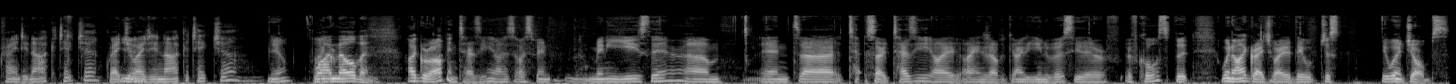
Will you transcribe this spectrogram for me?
trained in architecture, graduated yeah. in architecture. Yeah. Why grew, Melbourne? I grew up in Tassie. I, I spent many years there. Um, and uh, ta- so Tassie, I, I, ended up going to university there, of, of course. But when I graduated, there were just there weren't jobs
